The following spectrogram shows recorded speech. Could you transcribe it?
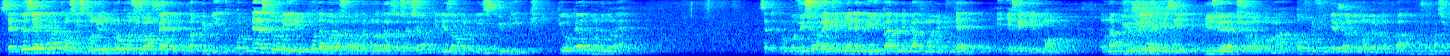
Cette deuxième voie consiste en une proposition faite au pouvoir public pour instaurer une collaboration entre notre association et les entreprises publiques qui opèrent dans le domaine. Cette proposition a été bien accueillie par le département de tutelle et effectivement, on a pu réaliser plusieurs actions en commun au profit des jeunes demandeurs d'emploi de formation.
